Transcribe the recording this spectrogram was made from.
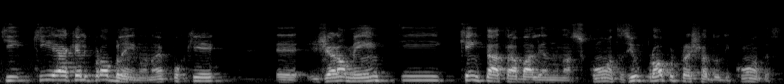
Que, que é aquele problema, né? Porque é, geralmente quem está trabalhando nas contas e o próprio prestador de contas,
